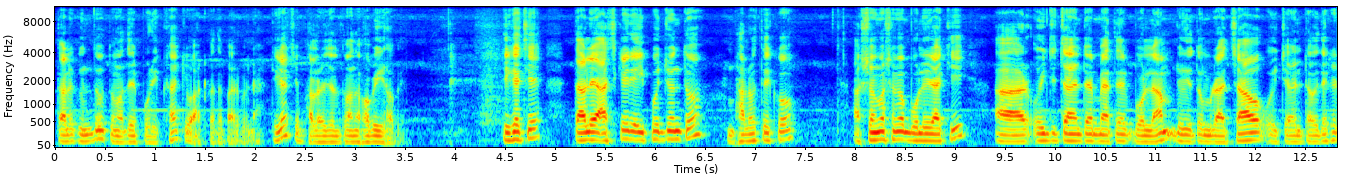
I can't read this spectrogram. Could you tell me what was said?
তাহলে কিন্তু তোমাদের পরীক্ষা কেউ আটকাতে পারবে না, ঠিক আছে? ভালো রেজাল্ট তোমাদের হবেই হবে। ঠিক আছে? তাহলে আজকের এই পর্যন্ত, ভালো থেকো। আর সঙ্গে সঙ্গে বলে রাখি, আর ওই যে চ্যানেলটা ম্যাথে বললাম, যদি তোমরা চাও, ওই চ্যানেলটাও দেখে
